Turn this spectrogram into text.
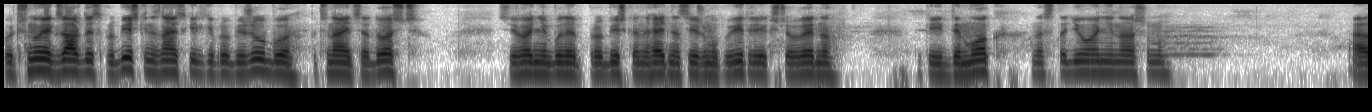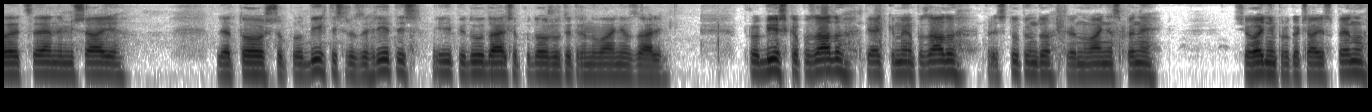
Почну, як завжди, з пробіжки. Не знаю скільки пробіжу, бо починається дощ. Сьогодні буде пробіжка не геть на свіжому повітрі, якщо видно такий димок на стадіоні нашому. Але це не мішає для того, щоб пробігтись, розігрітись і піду далі продовжувати тренування в залі. Пробіжка позаду, 5 км позаду, приступимо до тренування спини. Сьогодні прокачаю спину.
